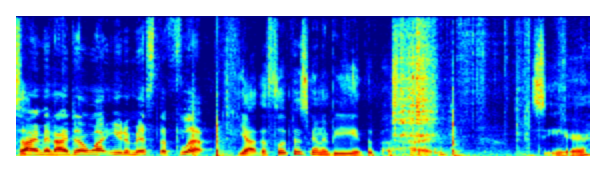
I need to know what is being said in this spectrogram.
sets up. time, and I don't want you to miss the flip. Yeah, the flip is going to be the best part. Let's see here.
